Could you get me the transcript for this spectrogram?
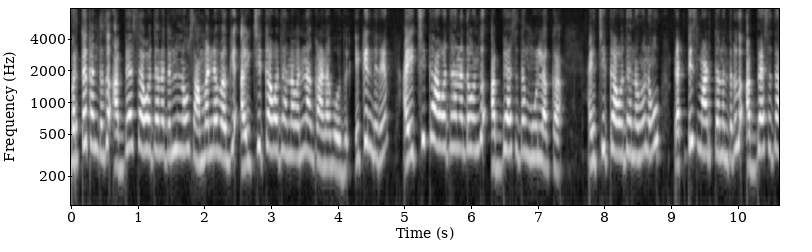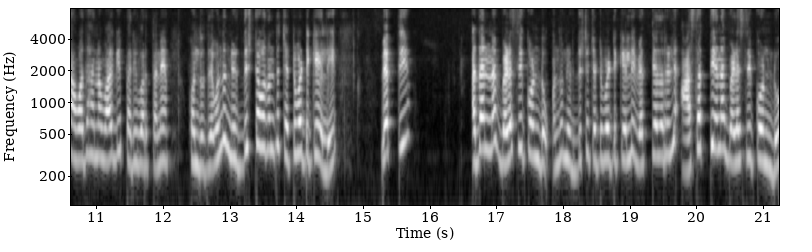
ಬರ್ತಕ್ಕಂಥದ್ದು ಅಭ್ಯಾಸ ಅವಧಾನದಲ್ಲಿ ನಾವು ಸಾಮಾನ್ಯವಾಗಿ ಐಚ್ಛಿಕ ಅವಧಾನವನ್ನು ಕಾಣಬಹುದು. ಏಕೆಂದರೆ ಐಚ್ಛಿಕ ಅವಧಾನದ ಒಂದು ಅಭ್ಯಾಸದ ಮೂಲಕ ಐಚ್ಛಿಕ ಅವಧಾನವು ನಾವು ಪ್ರಾಕ್ಟೀಸ್ ಮಾಡ್ತಾ ನಂತರ ಅಭ್ಯಾಸದ ಅವಧಾನವಾಗಿ ಪರಿವರ್ತನೆ ಹೊಂದುತ್ತದೆ ಒಂದು ನಿರ್ದಿಷ್ಟವಾದಂಥ ಚಟುವಟಿಕೆಯಲ್ಲಿ ವ್ಯಕ್ತಿ ಅದನ್ನು ಬೆಳೆಸಿಕೊಂಡು, ಒಂದು ನಿರ್ದಿಷ್ಟ ಚಟುವಟಿಕೆಯಲ್ಲಿ ವ್ಯಕ್ತಿ ಅದರಲ್ಲಿ ಆಸಕ್ತಿಯನ್ನು ಬೆಳೆಸಿಕೊಂಡು,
